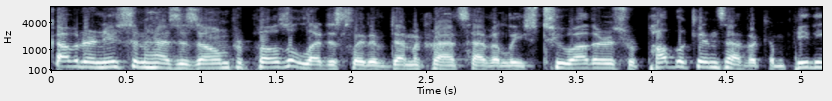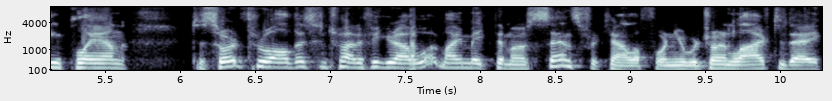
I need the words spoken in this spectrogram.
Governor Newsom has his own proposal. Legislative Democrats have at least two others. Republicans have a competing plan to sort through all this and try to figure out what might make the most sense for California. We're joined live today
